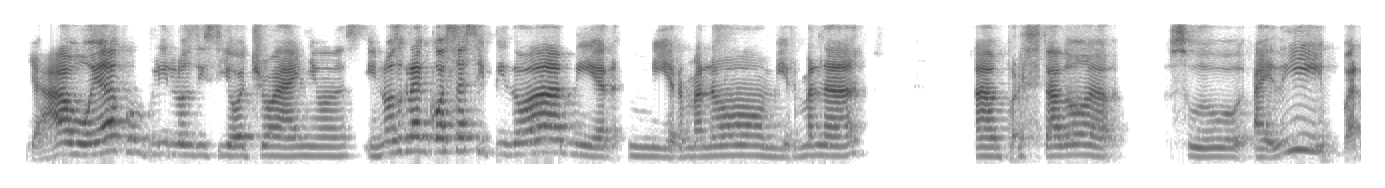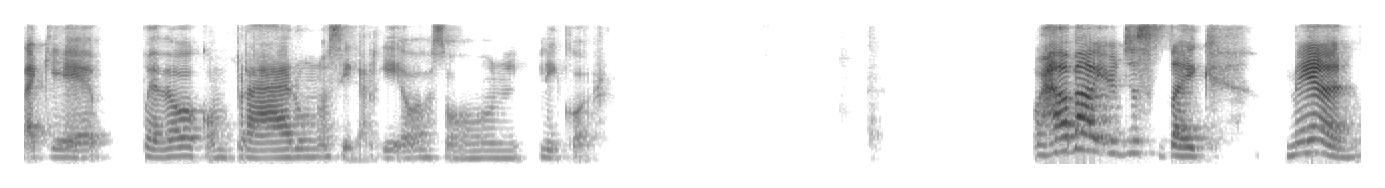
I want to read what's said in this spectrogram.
ya voy a cumplir los 18 años y no es gran cosa si pido a mi, mi hermano, mi hermana han prestado su ID para que puedo comprar unos cigarrillos o un licor. Or how about you're just like, man,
